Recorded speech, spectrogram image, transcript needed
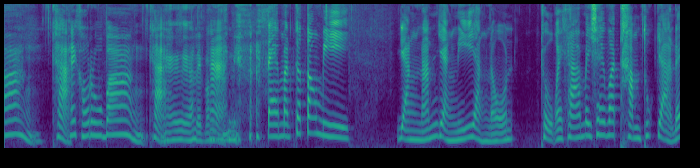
บ้างค่ะให้เขารู้บ้างค่ะเอออะไรประมาณเนี้ยแต่มันก็ต้องมีอย่างนั้นอย่างนี้อย่างโน้น ถูกไหมคะ ไม่ใช่ว่าทำทุกอย่างได้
